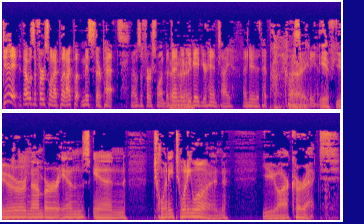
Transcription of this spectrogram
did. That was the first one I put. I put miss their pets. That was the first one. But then All when you gave your hint, I, I knew that that probably wasn't right. the answer. If your number ends in 2021, you are correct.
